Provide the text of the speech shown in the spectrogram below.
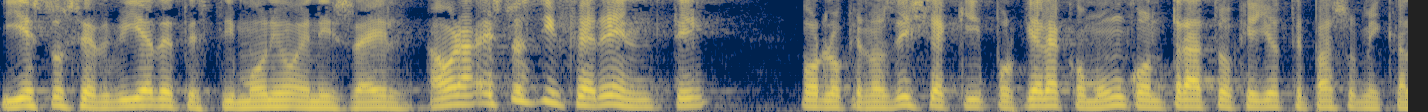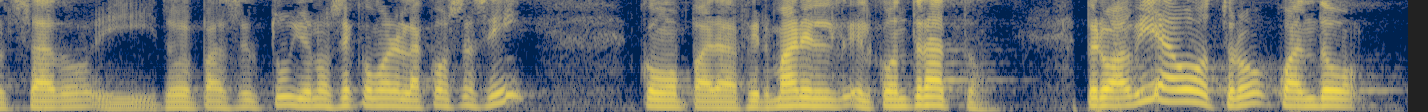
y esto servía de testimonio en Israel. Ahora, esto es diferente por lo que nos dice aquí, porque era como un contrato que yo te paso mi calzado y tú me pasas el tuyo, no sé cómo era la cosa así, como para firmar el, el contrato. Pero había otro cuando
